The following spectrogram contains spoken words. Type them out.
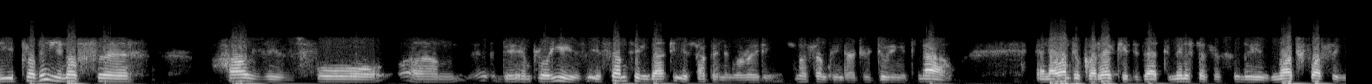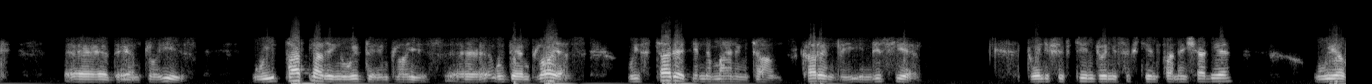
The provision of uh, houses for um, the employees is something that is happening already. It's not something that we're doing it now. And I want to correct it that Minister Sisulu is not forcing uh, the employees. We're partnering with the employees, uh, with the employers. We started in the mining towns currently in this year, 2015-2016 financial year we have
